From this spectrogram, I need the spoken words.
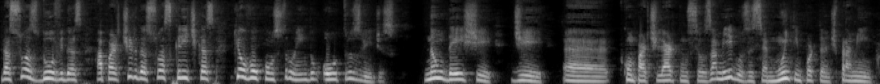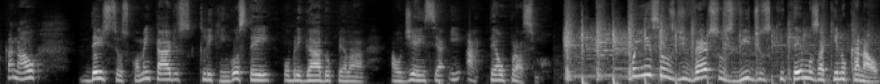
das suas dúvidas, a partir das suas críticas, que eu vou construindo outros vídeos. Não deixe de é, compartilhar com seus amigos, isso é muito importante para mim e para o canal. Deixe seus comentários, clique em gostei. Obrigado pela audiência e até o próximo. Conheça os diversos vídeos que temos aqui no canal.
